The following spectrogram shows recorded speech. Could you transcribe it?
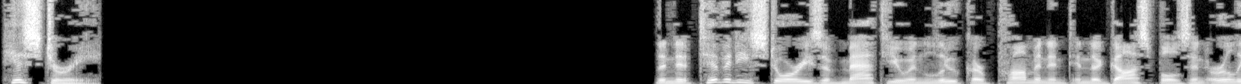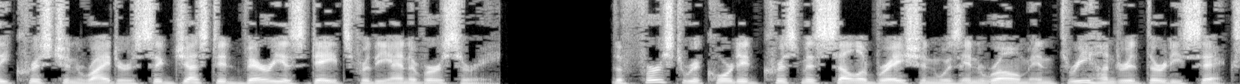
History The nativity stories of Matthew and Luke are prominent in the Gospels and early Christian writers suggested various dates for the anniversary. The first recorded Christmas celebration was in Rome in 336.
